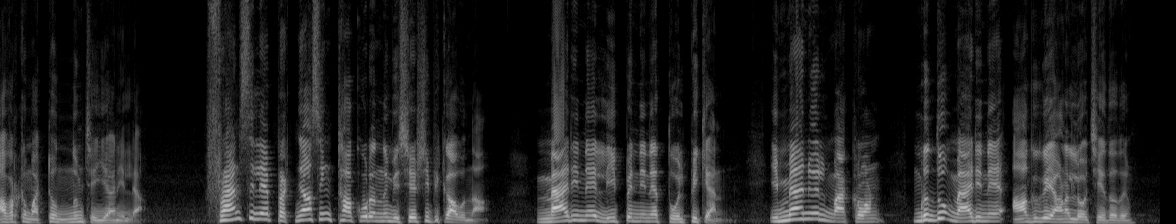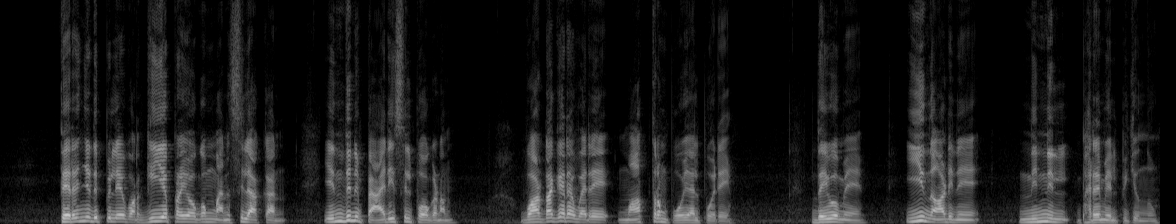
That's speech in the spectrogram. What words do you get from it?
അവർക്ക് മറ്റൊന്നും ചെയ്യാനില്ല. ഫ്രാൻസിലെ പ്രജ്ഞാ സിംഗ് ഠാക്കൂർ എന്ന് വിശേഷിപ്പിക്കാവുന്ന മാരിനെ ലീപ്പെന്നിനെ തോൽപ്പിക്കാൻ ഇമ്മാനുവൽ മാക്രോൺ മൃദു മാരിനെ ആകുകയാണല്ലോ ചെയ്തത്. തെരഞ്ഞെടുപ്പിലെ വർഗീയ പ്രയോഗം മനസ്സിലാക്കാൻ എന്തിന് പാരീസിൽ പോകണം? വടകര വരെ മാത്രം പോയാൽ പോരെ. ദൈവമേ ഈ നാടിനെ നിന്നിൽ ഭരമേൽപ്പിക്കുന്നു.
